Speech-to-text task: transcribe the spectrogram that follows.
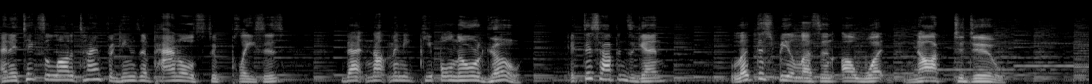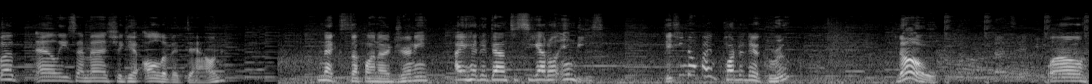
and it takes a lot of time for games and panels to places that not many people know or go. If this happens again, let this be a lesson on what not to do. But at least I managed to get all of it down. Next up on our journey, I headed down to Seattle Indies. Did you know I'm part of their group? No! Well,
